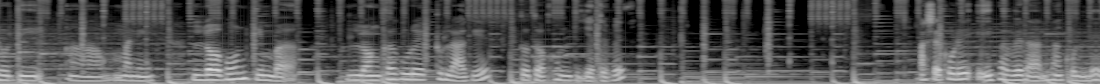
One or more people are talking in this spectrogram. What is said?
যদি মানে লবণ কিংবা লঙ্কা গুঁড়ো একটু লাগে, তো তখন দিয়ে দেবে। আশা করে এইভাবে রান্না করলে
